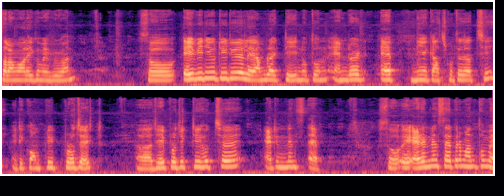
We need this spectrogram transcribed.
সালামু আলাইকুম এভরিওয়ান সো এই ভিডিও টিউটোরিয়ালে আমরা একটি নতুন অ্যান্ড্রয়েড অ্যাপ নিয়ে কাজ করতে যাচ্ছি। এটি কমপ্লিট প্রজেক্ট যে প্রজেক্টটি হচ্ছে অ্যাটেন্ডেন্স অ্যাপ সো এই অ্যাটেন্ডেন্স অ্যাপের মাধ্যমে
